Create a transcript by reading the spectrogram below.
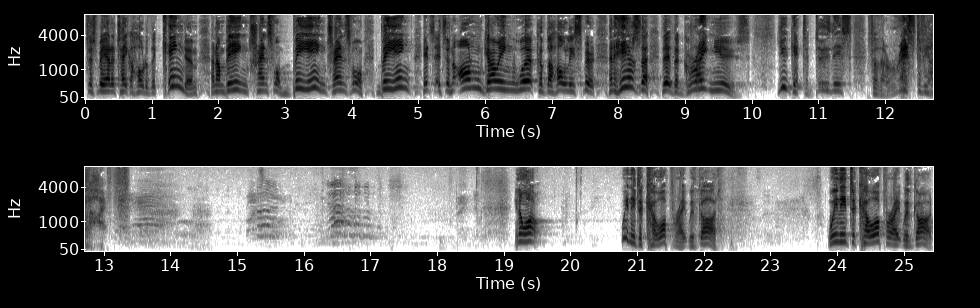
just to be able to take a hold of the kingdom, and I'm being transformed. Being transformed. Being, it's, it's an ongoing work of the Holy Spirit. And here's the, the, the great news you get to do this for the rest of your life. You know what? We need to cooperate with God. We need to cooperate with God.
